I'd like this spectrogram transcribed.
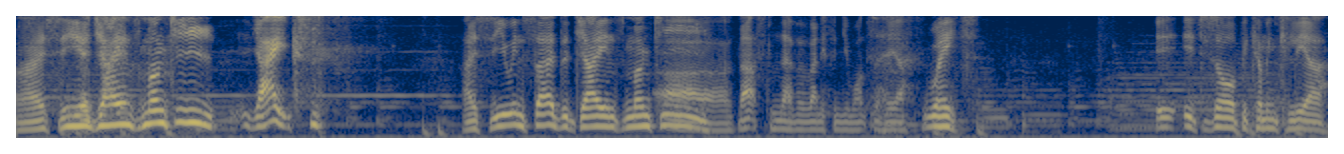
I see a giant's monkey. Yikes! I see you inside the giant's monkey. Uh, that's never anything you want to hear. Wait. I- it is all becoming clear.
